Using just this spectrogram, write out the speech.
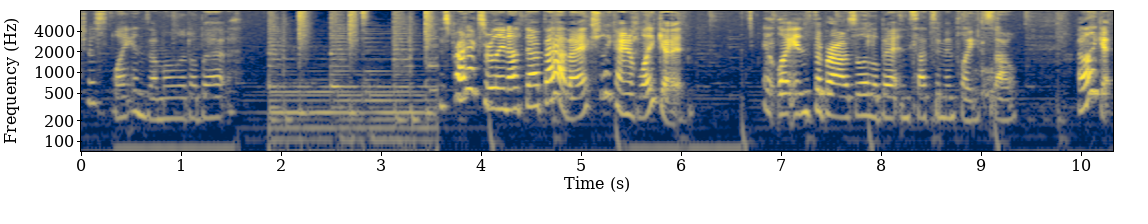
Just lightens them a little bit. This product's really not that bad. I actually kind of like it. It lightens the brows a little bit and sets them in place, so I like it.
